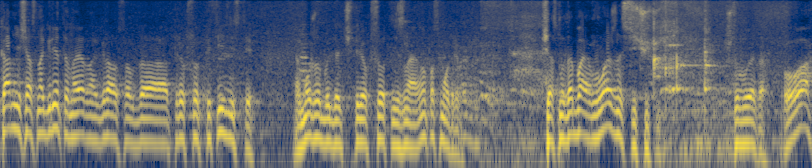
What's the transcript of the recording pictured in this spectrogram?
Камни сейчас нагреты, наверное, градусов до 350, а может быть до 400, не знаю. Ну, посмотрим. Сейчас мы добавим влажности чуть-чуть, чтобы это... О,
